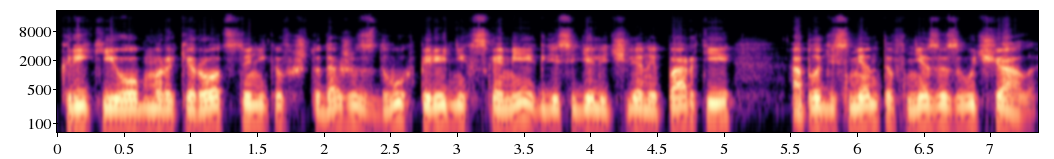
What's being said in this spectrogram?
крики и обмороки родственников, что даже с двух передних скамеек, где сидели члены партии, аплодисментов не зазвучало,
